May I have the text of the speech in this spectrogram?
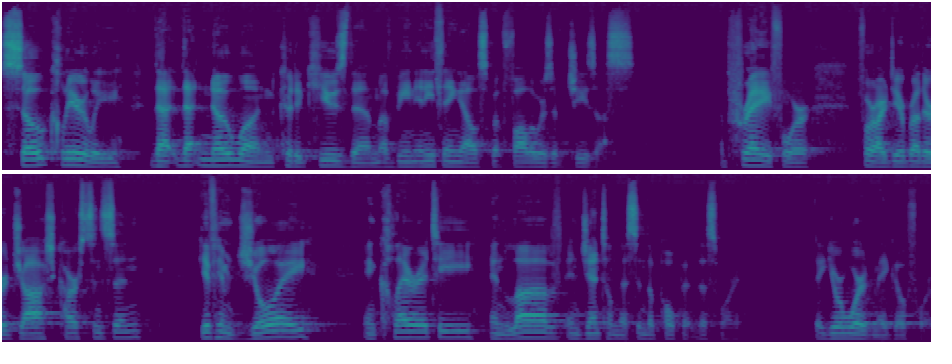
so clearly that, that no one could accuse them of being anything else but followers of Jesus. I pray for, for our dear brother Josh Karstensen. Give him joy and clarity and love and gentleness in the pulpit this morning, that your word may go forth.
